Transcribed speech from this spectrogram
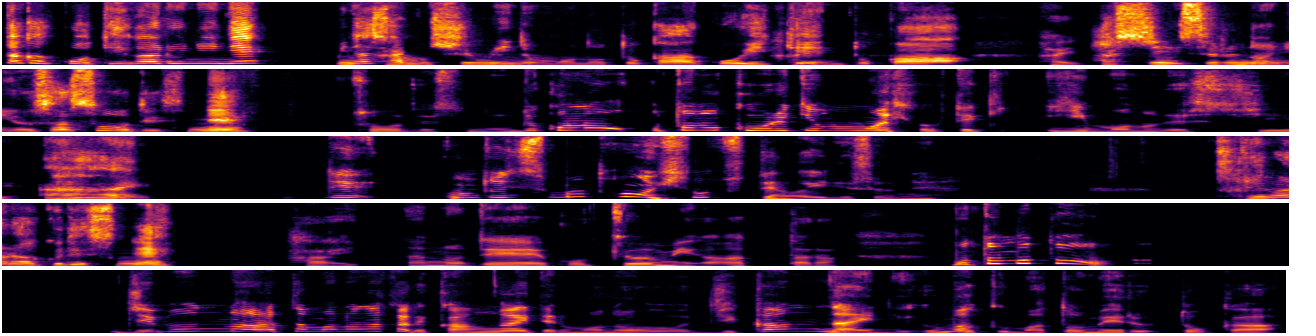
なんかこう手軽にね、皆さんも趣味のものとか、ご意見とかはい、発信するのに良さそうですね。そうですねでこの音のクオリティもまあ比較的いいものですしはい。で本当にスマートフォン一つっていうのがいいですよね。それは楽ですね。はい、なのでご興味があったらもともと自分の頭の中で考えてるものを時間内にうまくまとめるとか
